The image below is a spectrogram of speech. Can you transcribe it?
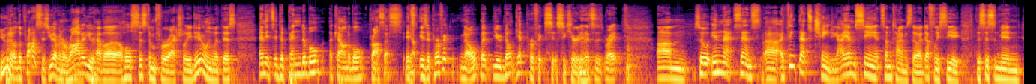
you know the process you have an errata you have a, a whole system for actually dealing with this and it's a dependable accountable process it's, Yep. is it perfect no but you don't get perfect se- security that's right um, so in that sense, uh, I think that's changing. I am seeing it sometimes, though. I definitely see the sysadmin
